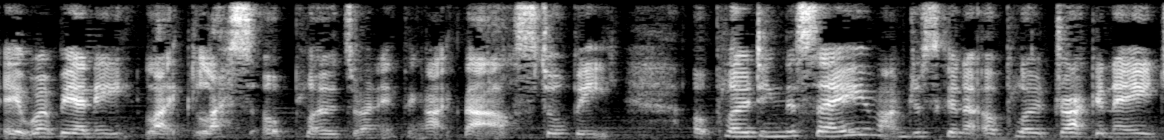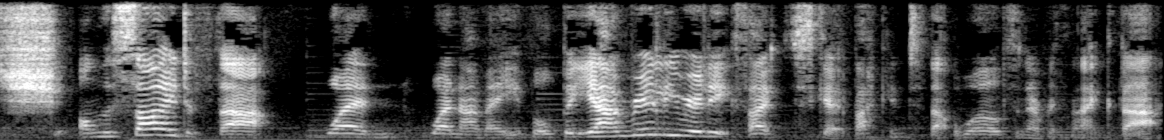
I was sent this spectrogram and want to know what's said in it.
It won't be any like less uploads or anything like that. I'll still be uploading the same. I'm just going to upload Dragon Age on the side of that when when I'm able. But yeah, I'm really, really excited to get back into that world and everything like that.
